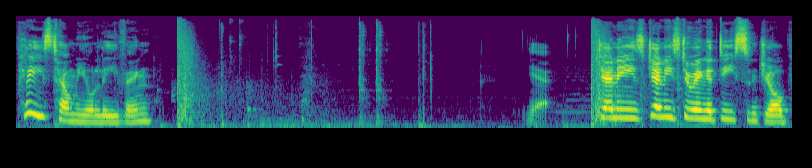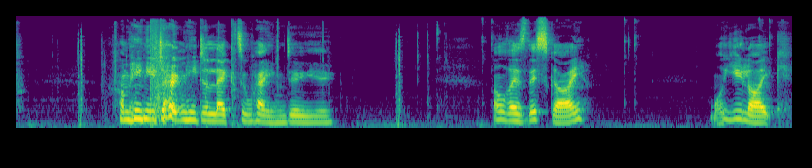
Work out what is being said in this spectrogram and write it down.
Please tell me you're leaving. Yeah. Jenny's, Jenny's doing a decent job. I mean, you don't need a leg to aim, do you? Oh, there's this guy. What are you like?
